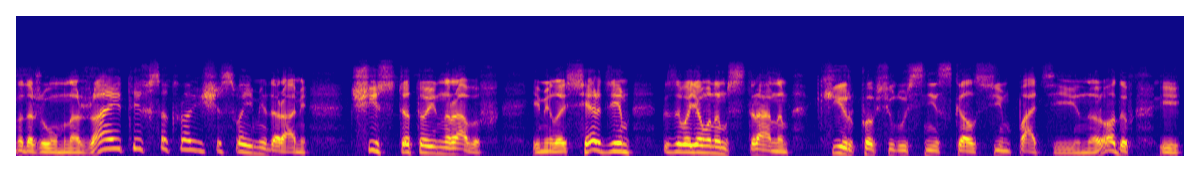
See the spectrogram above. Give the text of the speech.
но даже умножает их сокровища своими дарами, чистотой нравов и милосердием к завоеванным странам Кир повсюду снискал симпатии народов, и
